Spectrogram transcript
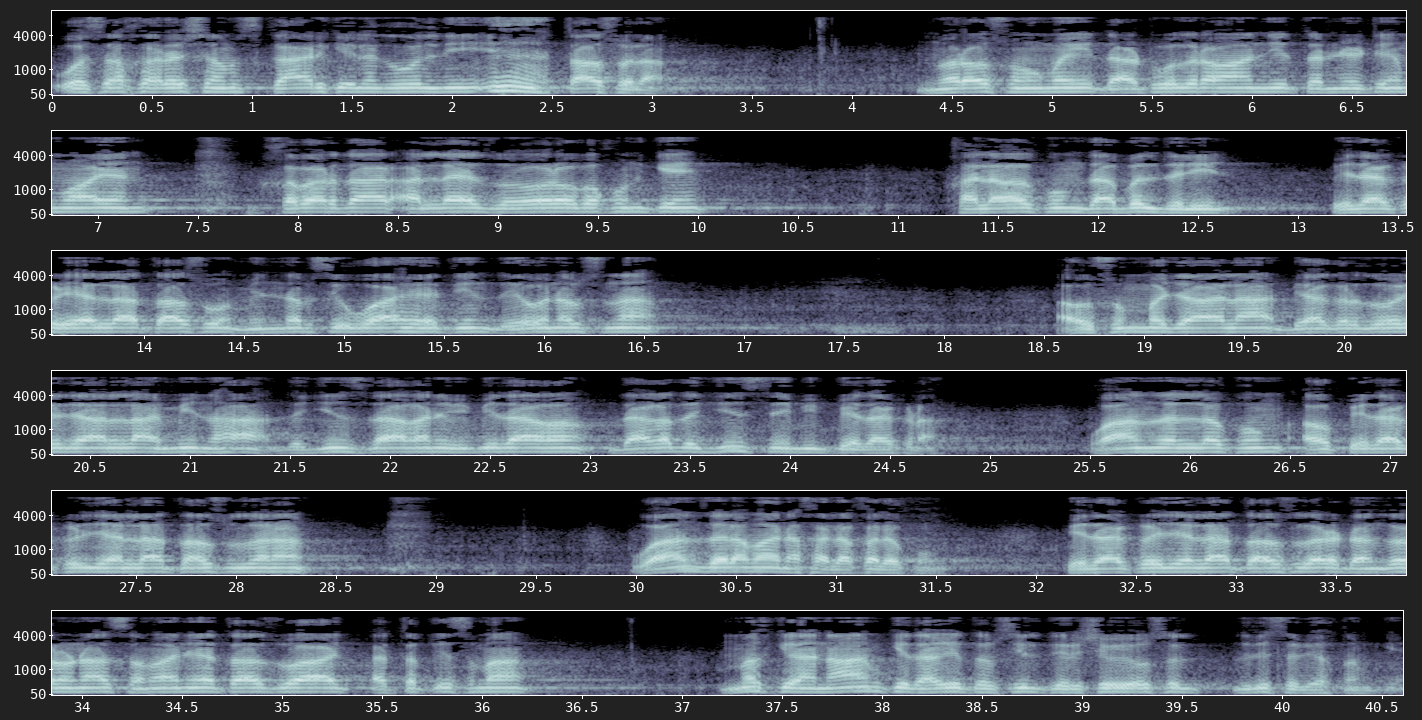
وسخر شمس کار کې لګول دي تاسو لا نور اوسمې دا ټول روان دي تر نیټه معین خبردار الله ضرور وبخون کې خلقکم دابل دلیل پیدا کړی الله تاسو من نفس واحدین دیو نفسنا او ثم جعل بیا ګرځول دی الله منها د جنس داغه نه بي داغه داغه د جنس نه بي پیدا کړه وانزل لكم او پیدا کړی الله تاسو لرا وانزل ما خلق لكم پیدا کړی الله تاسو لرا ډنګرونه سمانه تاسو اج ات قسمه مخکې انام کې داغه تفصیل تیر شوی او سل درې سره ختم کې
